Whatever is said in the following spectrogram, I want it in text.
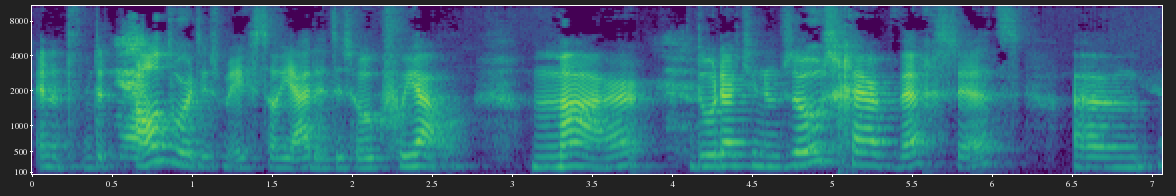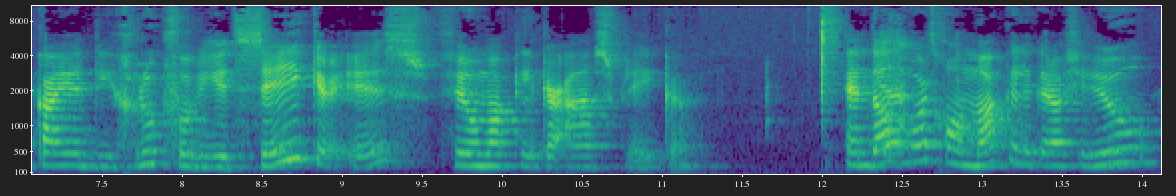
En het, het antwoord is meestal ja, dit is ook voor jou. Maar doordat je hem zo scherp wegzet, Ehm, kan je die groep voor wie het zeker is veel makkelijker aanspreken. En dat wordt gewoon makkelijker als je heel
